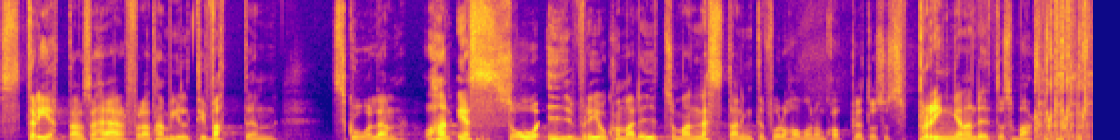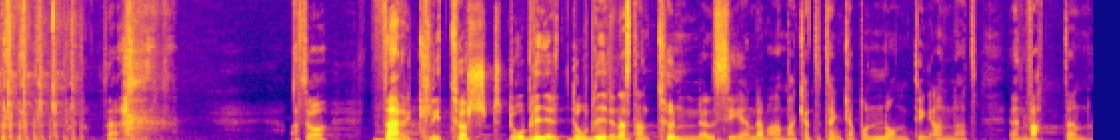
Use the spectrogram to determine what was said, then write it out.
stretar så här för att han vill till vatten skålen. Och han är så ivrig att komma dit så man nästan inte får ha honom kopplet. Och så springer han dit och så bara... Så här. Alltså, verklig törst, då blir, då blir det nästan tunnelseende. Va? Man kan inte tänka på någonting annat än vatten.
